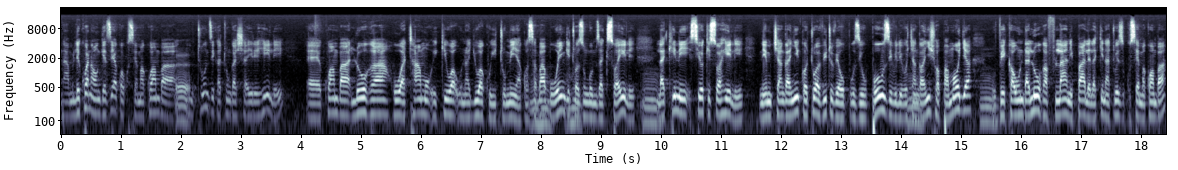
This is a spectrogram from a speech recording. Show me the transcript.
Naam, nilikuwa naongezea kwa kusema kwamba mtunzi katunga shairi hili eh, kwamba lugha huwa tamu ikiwa unajua kuitumia, kwa sababu mm. wengi tuwazungumza Kiswahili mm. lakini sio Kiswahili, ni mchanganyiko tu wa vitu vya upuzi upuuzi vilivyochanganyishwa pamoja mm. vikaunda lugha fulani pale, lakini hatuwezi kusema kwamba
